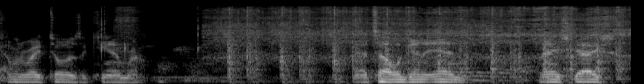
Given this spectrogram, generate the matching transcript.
Coming right towards the camera. That's how we're gonna end. Thanks, guys.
